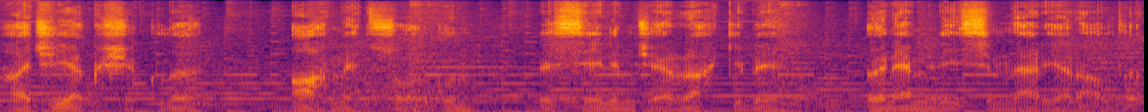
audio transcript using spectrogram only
Hacı Yakışıklı, Ahmet Sorgun ve Selim Cerrah gibi önemli isimler yer aldı.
